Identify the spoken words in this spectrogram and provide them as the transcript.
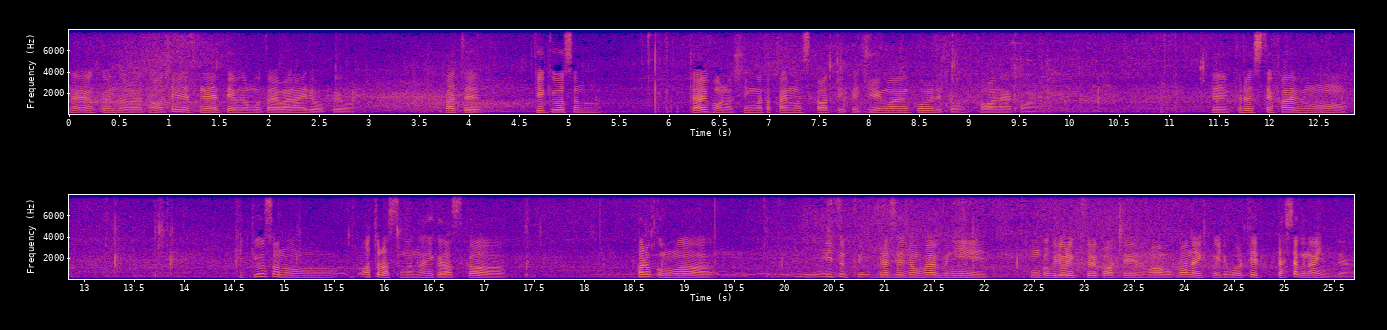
何が来るんだろうね楽しみですねっていうようなことは言わないでおくよだって結局その iPhone の新型買いますかって言って10万円超えるでしょ？買わない買わない。でプレステ5も結局そのアトラスが何か出すかファルコムはいつプレイステーション5に本格上陸するかっていうのは分からない限り俺手出したくないんだよね。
